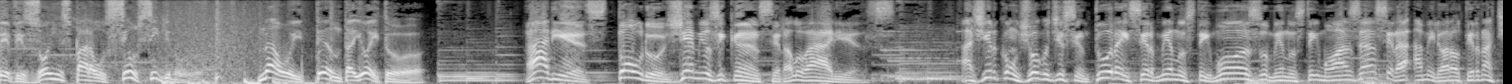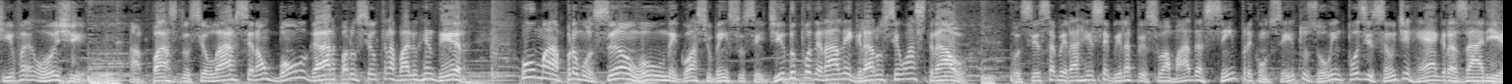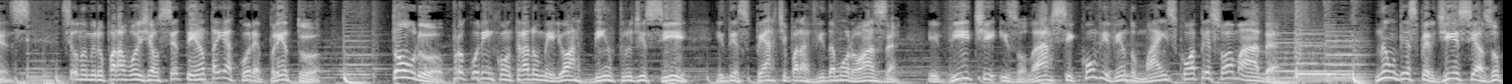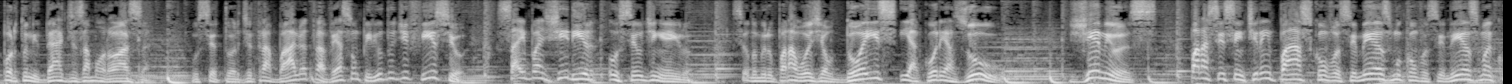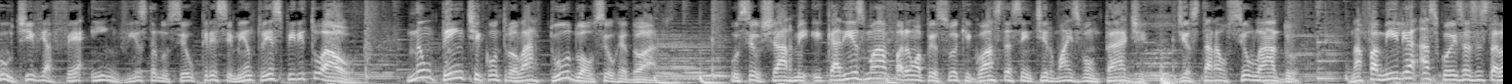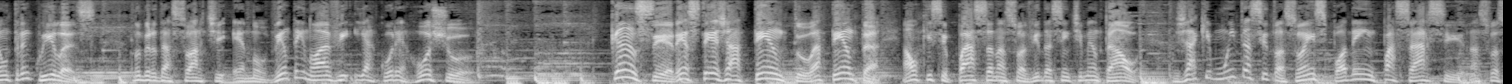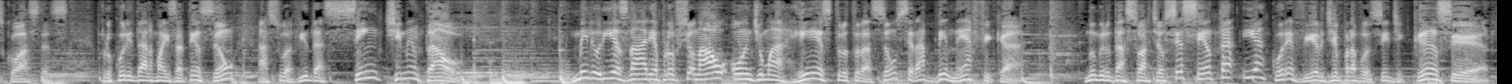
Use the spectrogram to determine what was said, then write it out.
Previsões para o seu signo. Na 88. Áries, Touro, Gêmeos e Câncer. Alô, Áries. Agir com jogo de cintura e ser menos teimoso, menos teimosa será a melhor alternativa hoje. A paz do seu lar será um bom lugar para o seu trabalho render. Uma promoção ou um negócio bem sucedido poderá alegrar o seu astral. Você saberá receber a pessoa amada sem preconceitos ou imposição de regras, Áries. Seu número para hoje é o 70 e a cor é preto. Touro, procure encontrar o melhor dentro de si e desperte para a vida amorosa. Evite isolar-se convivendo mais com a pessoa amada. Não desperdice as oportunidades amorosas. O setor de trabalho atravessa um período difícil. Saiba gerir o seu dinheiro. Seu número para hoje é o 2 e a cor é azul. Gêmeos, para se sentir em paz com você mesmo, com você mesma, cultive a fé e invista no seu crescimento espiritual. Não tente controlar tudo ao seu redor. O seu charme e carisma farão a pessoa que gosta sentir mais vontade de estar ao seu lado. Na família, as coisas estarão tranquilas. Número da sorte é 99 e a cor é roxo. Câncer, esteja atento, atenta ao que se passa na sua vida sentimental, já que muitas situações podem passar-se nas suas costas. Procure dar mais atenção à sua vida sentimental. Melhorias na área profissional, onde uma reestruturação será benéfica. Número da sorte é o 60 e a cor é verde para você de câncer.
